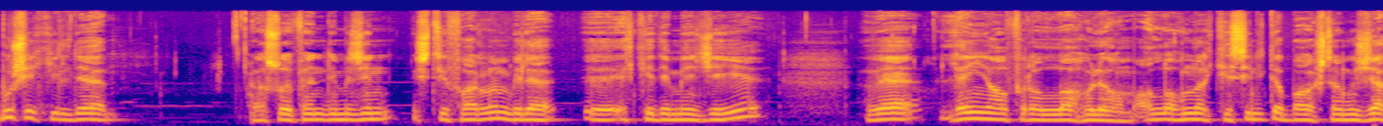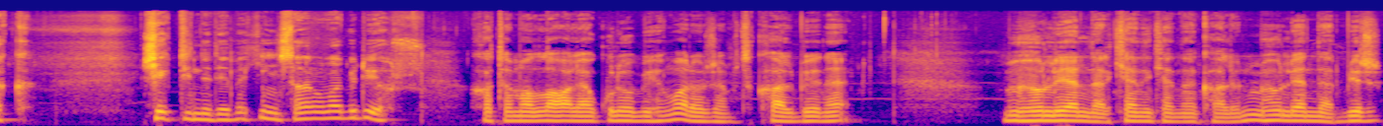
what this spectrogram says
bu şekilde Resul Efendimizin istiğfarının bile e, etki edemeyeceği ve len yağfirallahu lehum. Allah onları kesinlikle bağışlamayacak şeklinde demek insanlar olabiliyor. Hatemallahu ala kulubihim var ya hocam işte kalbine mühürleyenler kendi kendine kalbini mühürleyenler bir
